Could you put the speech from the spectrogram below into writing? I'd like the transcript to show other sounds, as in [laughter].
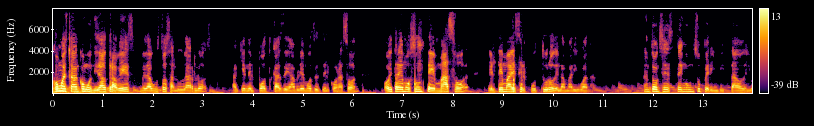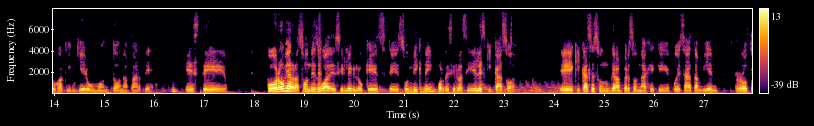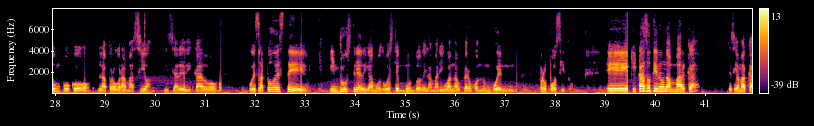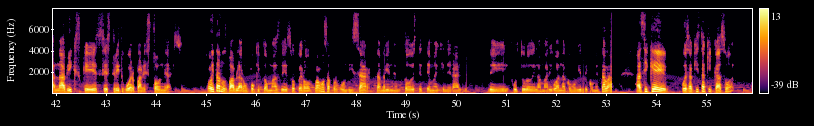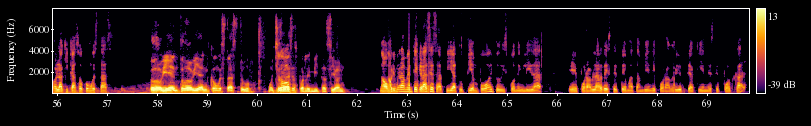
¿Cómo están comunidad otra vez? Me da gusto saludarlos aquí en el podcast de Hablemos desde el Corazón. Hoy traemos un temazo. El tema es el futuro de la marihuana. Entonces tengo un súper invitado de lujo a quien quiero un montón aparte. Este, por obvias razones voy a decirle lo que es eh, su nickname, por decirlo así. Él es Kikazo. Eh, Kikazo es un gran personaje que pues ha también roto un poco la programación y se ha dedicado pues a todo este industria, digamos, o este mundo de la marihuana, pero con un buen propósito. Eh, Kikazo tiene una marca que se llama Cannabix, que es streetwear para stoners. Ahorita nos va a hablar un poquito más de eso, pero vamos a profundizar también en todo este tema en general del futuro de la marihuana, como bien te comentaba. Así que, pues aquí está Kikazo. Hola Kikazo, ¿cómo estás? Todo bien, todo bien. ¿Cómo estás tú? Muchas gracias por la invitación. No, primeramente gracias a ti, a tu tiempo y tu disponibilidad eh, por hablar de este tema también y por abrirte aquí en este podcast.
